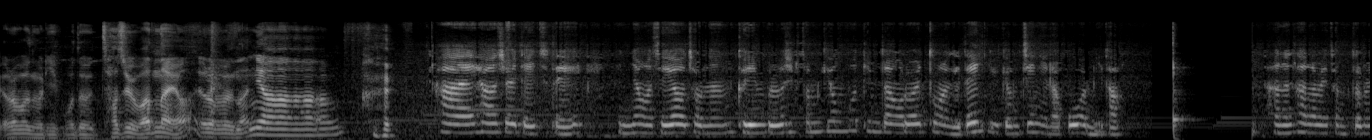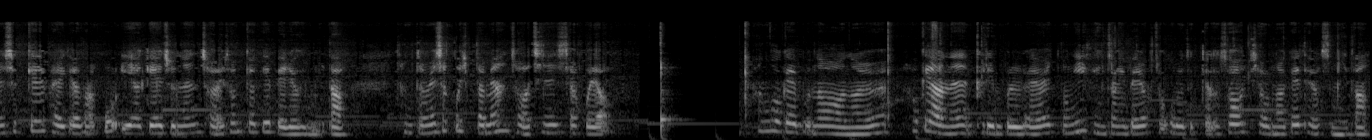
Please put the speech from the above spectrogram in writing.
여러분 우리 모두 자주 만나요. 여러분 안녕. Hi, how's your day today? 안녕하세요. 저는 그린블루 13기 홍보팀장으로 활동하게 된 유경진이라고 합니다. 다른 사람의 장점을 쉽게 발견하고 이야기해주는 저의 성격이 매력입니다. 장점을 찾고 싶다면 저와 친해지자고요. 한국의 문화와 언어를 소개하는 그린블루의 활동이 굉장히 매력적으로 느껴져서 지원하게 되었습니다.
